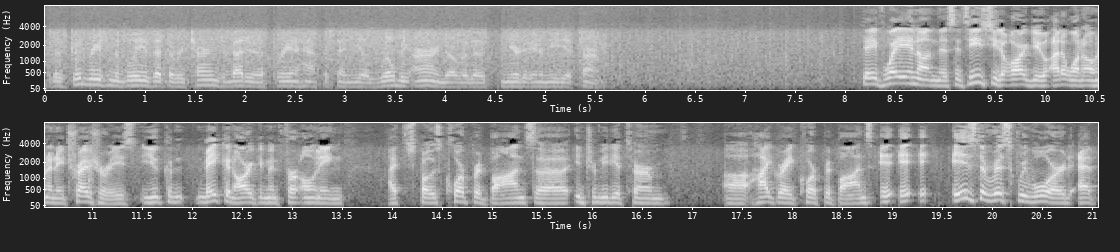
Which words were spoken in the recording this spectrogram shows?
But there's good reason to believe that the returns embedded in a 3.5% yield will be earned over the near to intermediate term. Dave, weigh in on this. It's easy to argue, I don't want to own any treasuries. You can make an argument for owning, I suppose, corporate bonds, uh, intermediate term, uh, high grade corporate bonds. It, it, it, is the risk reward at,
